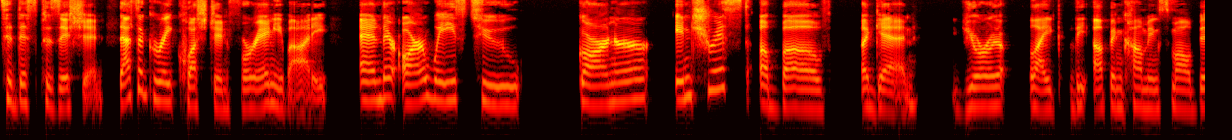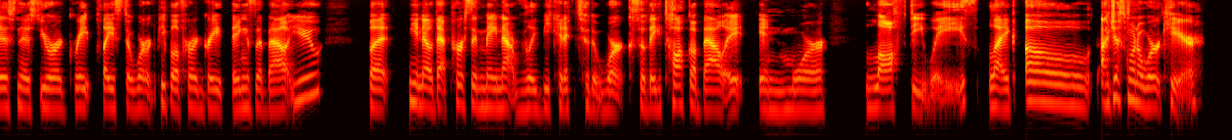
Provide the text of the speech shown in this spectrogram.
to this position? That's a great question for anybody. And there are ways to garner interest above, again, you're like the up and coming small business. You're a great place to work. People have heard great things about you but you know that person may not really be connected to the work so they talk about it in more lofty ways like oh i just want to work here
